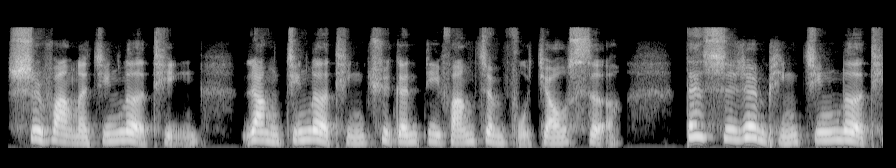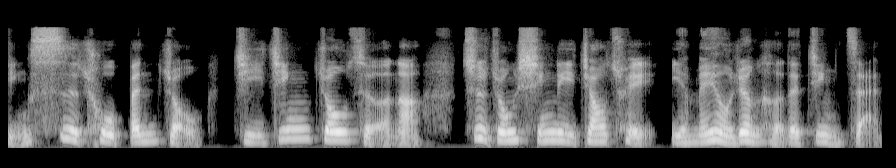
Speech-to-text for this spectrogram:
释放了金乐亭，让金乐亭去跟地方政府交涉。但是任凭金乐亭四处奔走，几经周折呢，至终心力交瘁，也没有任何的进展。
